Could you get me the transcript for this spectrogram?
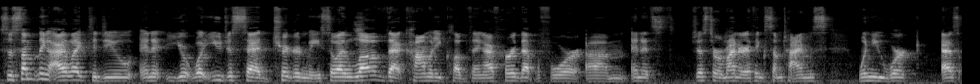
So something I like to do, and it, your, what you just said triggered me. So I love that comedy club thing. I've heard that before, um, and it's just a reminder. I think sometimes when you work as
